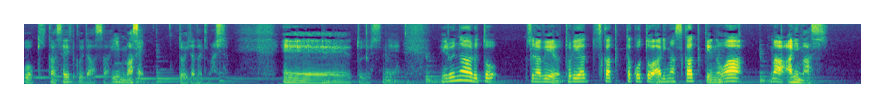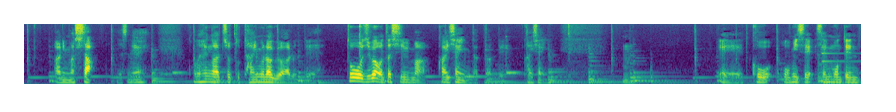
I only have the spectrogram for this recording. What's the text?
お聞かせくださいませ。といただきました。えー、っとですね。ベルナールとツラビエロ取り扱ったことはありますかっていうのはまああります。ありました。ですね。この辺がちょっとタイムラグがあるんで当時は私まあ会社員だったんで会社員。うん。えー、こうお店専門店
